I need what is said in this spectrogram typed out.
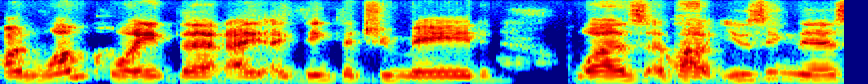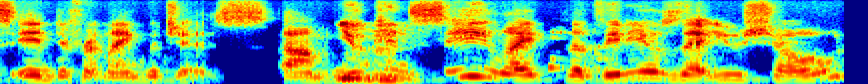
on one point that I, I think that you made was about using this in different languages. Um, you can see like the videos that you showed,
